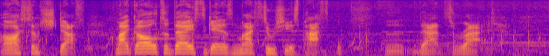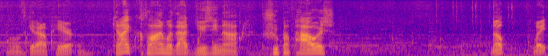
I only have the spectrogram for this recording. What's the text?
awesome stuff. My goal today is to get as much sushi as possible. Uh, that's right. let's get up here. Can I climb without using uh, superpowers? Nope. Wait,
